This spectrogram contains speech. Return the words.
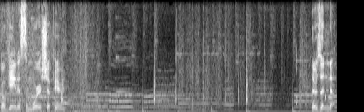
go gain us some worship here. There's a no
